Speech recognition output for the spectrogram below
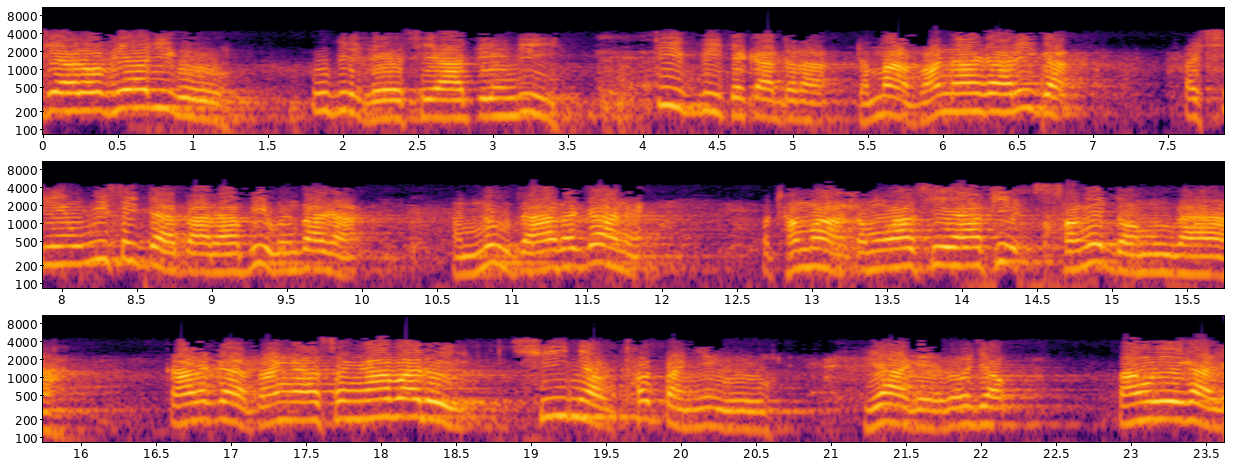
ဆရာတော်ဘုရားကြီးကိုဥပိ္ပေဆရာတင်ပြီးတိပိတကတရဓမ္မဘာနာဂာရိကအရှင်ဝိစိတ်တသာရာဘိဝင်သားကအနုသာရကနဲ့ပ ထမကမဝါဆရာဖြစ်ဆောင်ရွက်တော်မူကားကာရကဘင်္ဂါ15ပါးတို့ချီးမြှောက်ထောက်ပံ့ခြင်းကိုရခဲ့သောကြောင့်ပန်ဝေကယ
